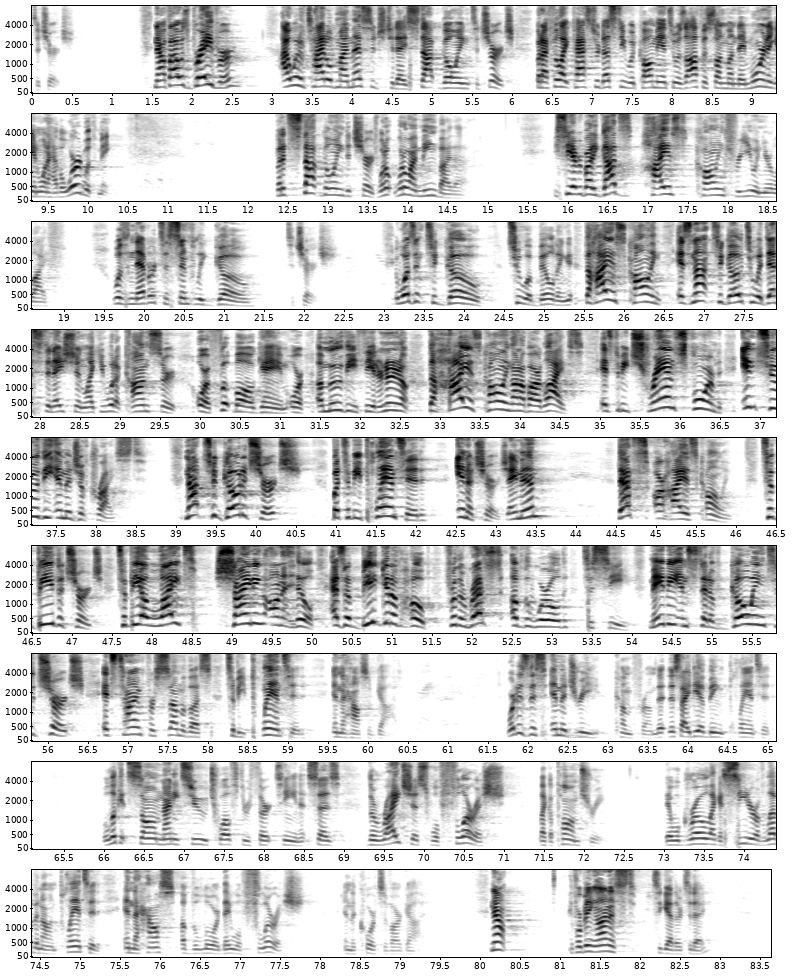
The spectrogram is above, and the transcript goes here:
to church. Now, if I was braver, I would have titled my message today, Stop Going to Church. But I feel like Pastor Dusty would call me into his office on Monday morning and want to have a word with me. But it's stop going to church. What, what do I mean by that? You see, everybody, God's highest calling for you in your life was never to simply go to church. It wasn't to go to a building. The highest calling is not to go to a destination like you would a concert or a football game or a movie theater. No, no, no. The highest calling on of our lives is to be transformed into the image of Christ. Not to go to church, but to be planted in a church. Amen? That's our highest calling. To be the church, to be a light shining on a hill as a beacon of hope for the rest of the world to see. Maybe instead of going to church, it's time for some of us to be planted in the house of God. Where does this imagery come from? This idea of being planted. Well, look at Psalm 92, 12 through 13. It says, The righteous will flourish like a palm tree. They will grow like a cedar of Lebanon, planted in the house of the Lord. They will flourish in the courts of our God. Now, if we're being honest together today,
